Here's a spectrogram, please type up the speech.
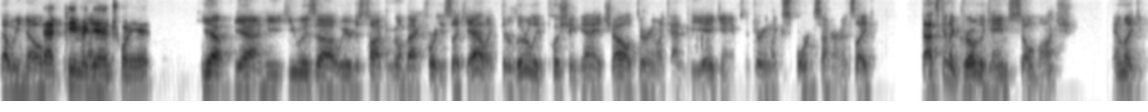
that we know. At P McGann 28. Yeah, yeah. He he was. Uh, we were just talking, going back and forth. He's like, yeah, like they're literally pushing the NHL during like NBA games and during like Sports Center. It's like that's going to grow the game so much. And like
